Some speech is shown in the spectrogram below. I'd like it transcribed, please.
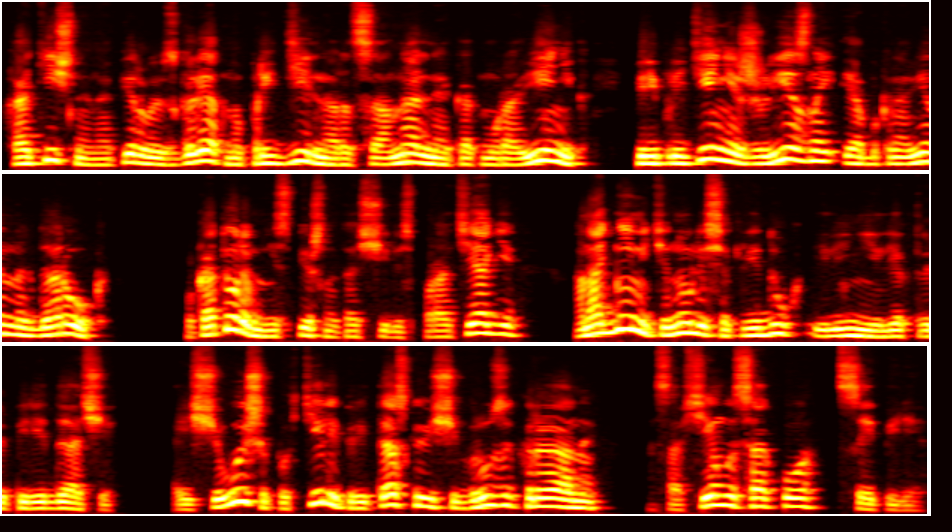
хаотичное на первый взгляд, но предельно рациональное, как муравейник, переплетение железной и обыкновенных дорог, по которым неспешно тащились протяги, а над ними тянулись акведук и линии электропередачи, а еще выше пыхтели перетаскивающие грузы краны, а совсем высоко цепели.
